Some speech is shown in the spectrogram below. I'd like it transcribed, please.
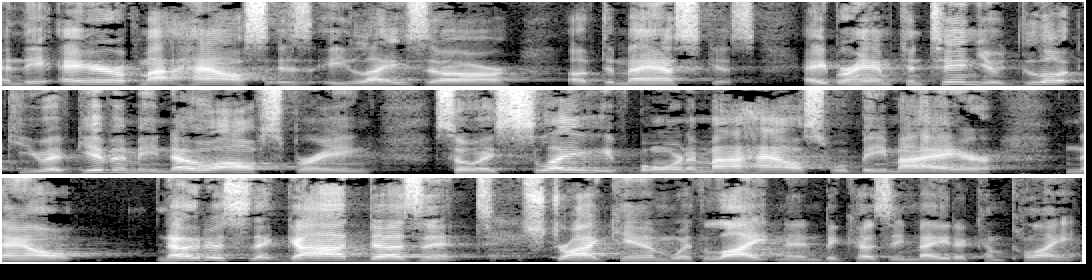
And the heir of my house is Eliezer of Damascus. Abraham continued, Look, you have given me no offspring, so a slave born in my house will be my heir. Now, notice that God doesn't strike him with lightning because he made a complaint.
